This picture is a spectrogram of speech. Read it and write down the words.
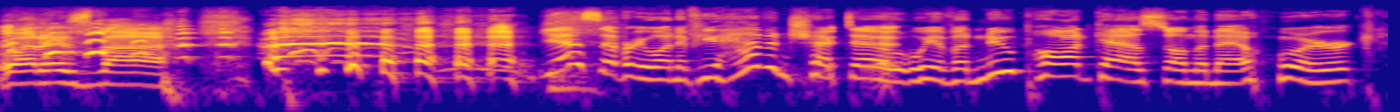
What is the. Yes, everyone. If you haven't checked out, we have a new podcast on the network.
